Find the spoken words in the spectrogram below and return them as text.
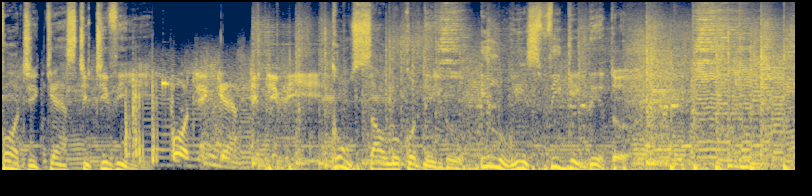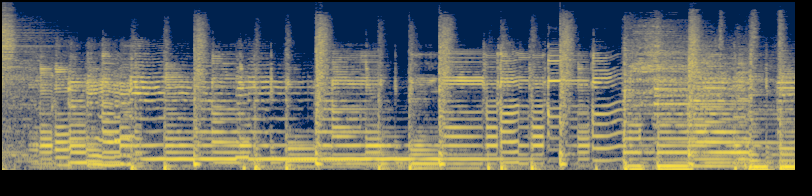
Podcast TV. Podcast TV. Com Saulo Cordeiro e Luiz Figueiredo.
